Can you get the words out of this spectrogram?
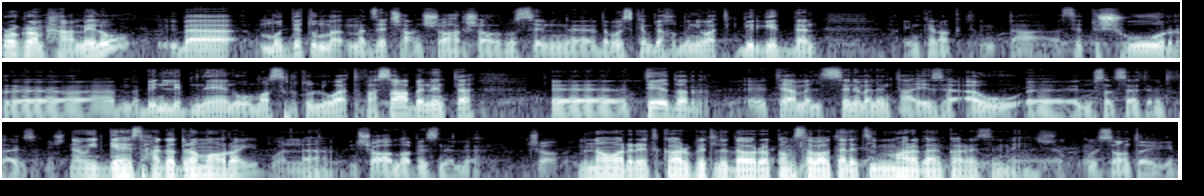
program هعمله يبقى مدته ما تزيدش عن شهر شهر ونص ان The Voice كان بياخد مني وقت كبير جدا يمكن أكتر بتاع ست شهور آه، ما بين لبنان ومصر طول الوقت. فصعب إن أنت آه، تقدر تعمل السينما اللي أنت عايزها أو المسلسلات اللي أنت عايزها. مش ناوي تجهز حاجة دراما قريب ولا؟ إن شاء الله بإذن الله. إن شاء الله. منور ريد كاربت لدورة رقم 37 من مهرجان القاهره السينمائيه شكرا. كل سنة وأنتم طيبين.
